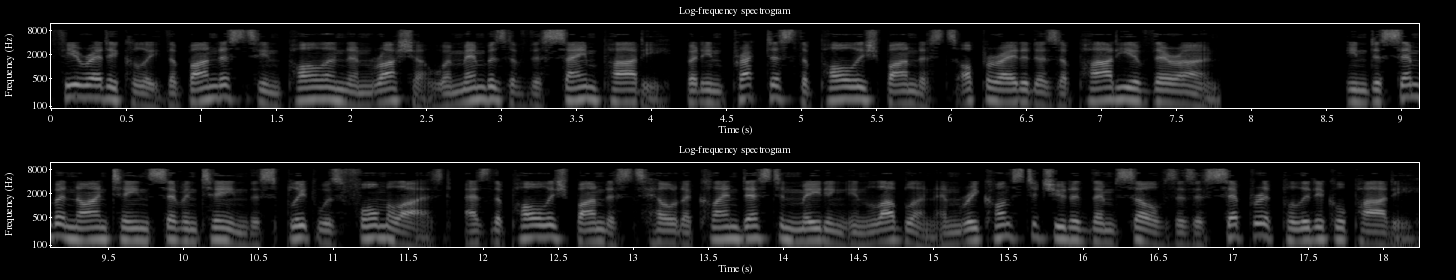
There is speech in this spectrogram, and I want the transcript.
Theoretically the Bundists in Poland and Russia were members of the same party, but in practice the Polish Bundists operated as a party of their own. In December 1917 the split was formalized, as the Polish Bundists held a clandestine meeting in Lublin and reconstituted themselves as a separate political party.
